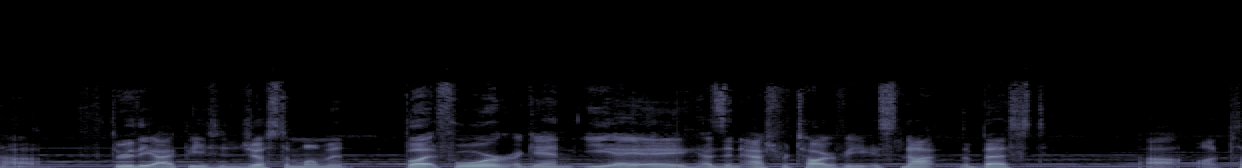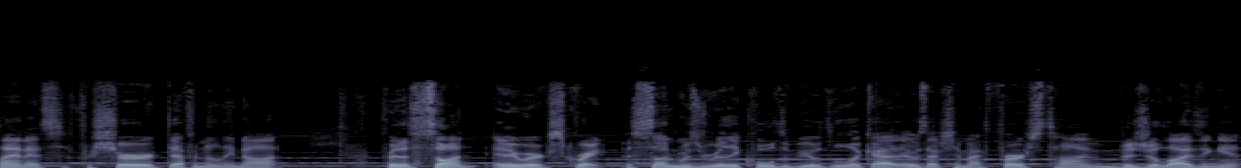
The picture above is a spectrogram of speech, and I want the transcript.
uh, through the eyepiece in just a moment. But for, again, EAA, as in astrophotography, it's not the best uh, on planets, for sure, definitely not. For the sun, it works great. The sun was really cool to be able to look at. It was actually my first time visualizing it.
